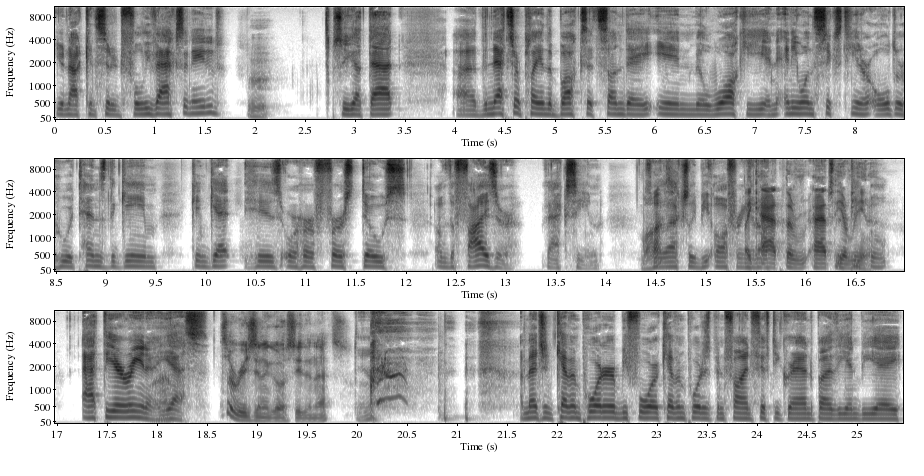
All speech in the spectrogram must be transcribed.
you're not considered fully vaccinated. So you got that. Uh, the Nets are playing the Bucks at Sunday in Milwaukee, and anyone 16 or older who attends the game can get his or her first dose of the Pfizer vaccine. So What? they'll actually be offering Like at the at the to arena. people at the arena. Yes. It's a reason to go see the Nets. I mentioned Kevin Porter before. Kevin Porter's been fined 50 grand by the NBA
